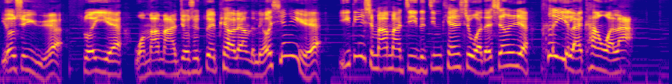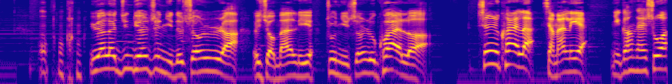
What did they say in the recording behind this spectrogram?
又是雨，所以我妈妈就是最漂亮的流星雨，一定是妈妈记得今天是我的生日，特意来看我啦。原来今天是你的生日啊，小蛮狸，祝你生日快乐！生日快乐，小蛮狸，你刚才说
